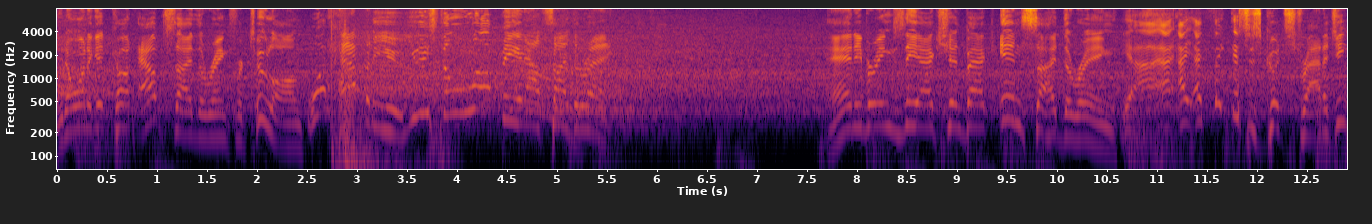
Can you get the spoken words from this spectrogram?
You don't want to get caught outside the ring for too long. What happened to you? You used to love being outside the ring. And he brings the action back inside the ring. Yeah, I, I, I think this is good strategy.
